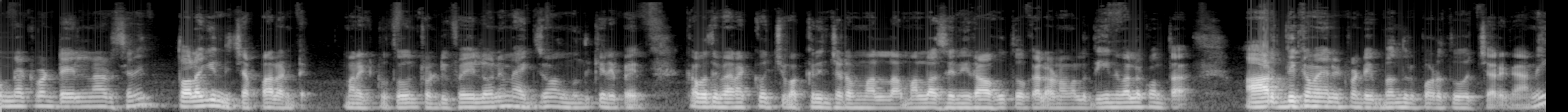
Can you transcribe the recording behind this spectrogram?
ఉన్నటువంటి ఏలినాడ్స్ అని తొలగింది చెప్పాలంటే. మనకి టూ థౌజండ్ ట్వంటీ ఫైవ్లోనే మ్యాక్సిమం ముందుకు వెళ్ళిపోయింది. కాకపోతే వెనక్కి వచ్చి వక్రించడం వల్ల మళ్ళా శని రాహుతో కలవడం వల్ల దీనివల్ల కొంత ఆర్థికమైనటువంటి ఇబ్బందులు పడుతూ వచ్చారు కానీ.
